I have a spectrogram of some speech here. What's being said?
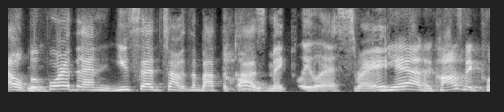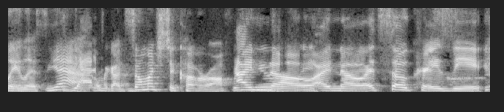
Oh, before then, you said something about the cosmic playlist, right? Yeah, the cosmic playlist. Yeah. Yes. Oh my God, so much to cover off. with I you. know, I know. It's so crazy.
